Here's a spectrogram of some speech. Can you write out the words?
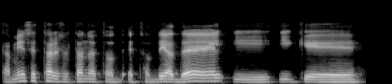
también se está resaltando estos, días de él y, que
